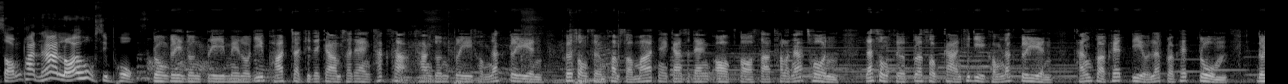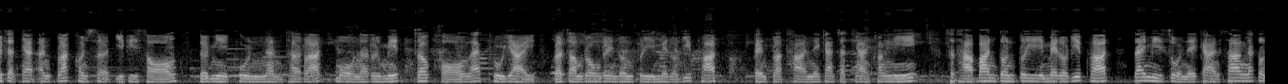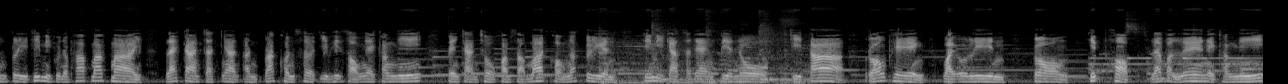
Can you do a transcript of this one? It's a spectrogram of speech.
2566 โรงเรียนดนตรีเมโลดี้พัทจัดกิจกรรมแสดงทักษะทางดนตรีของนักเรียน เพื่อส่งเสริมความสามารถในการแสดงออกต่อสาธารณชน และส่งเสริมประสบการที่ดีของนักเรียน ทั้งประเภทเดี่ยวและประเภทกลุ่ม โดยจัดงานอันปลักคอนเสิร์ต EP 2 โดยมีคุณนันทรัตน์โมนารมิตรเจ้าของและครูใหญ่ ประจำโรงเรียนดนตรีเมโลดี้พลัสเป็นประธานในการจัดงานครั้งนี้ สถาบันดนตรีเมโลดี้พลัสได้มีส่วนในการสร้างนักดนตรีที่มีคุณภาพมากมาย และการจัดงานอันปลักคอนเสิร์ต EP 2 ในครั้งนี้ เป็นการโชว์ความสามารถของนักเรียน ที่มีการแสดงเปียโน กีตาร์ร้องเพลงไวโอลิน กลอง ฮิปฮอปและบัลเล่ในครั้งนี้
